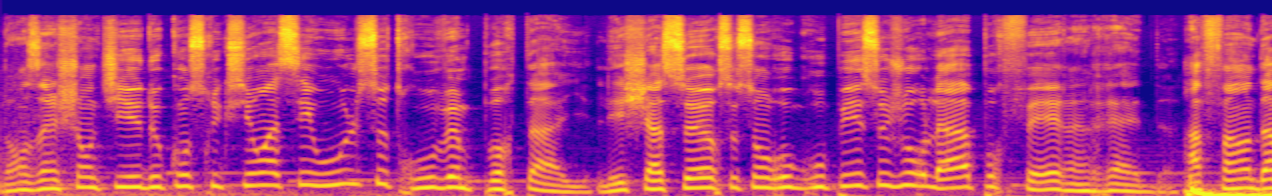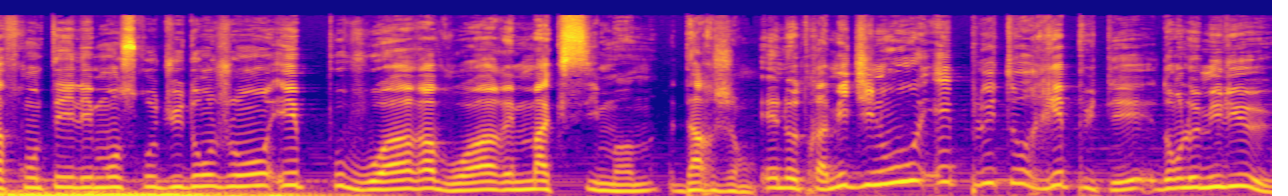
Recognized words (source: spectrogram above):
Dans un chantier de construction à Séoul se trouve un portail. Les chasseurs se sont regroupés ce jour-là pour faire un raid, afin d'affronter les monstres du donjon et pouvoir avoir un maximum d'argent. Et notre ami Jinwoo est plutôt réputé dans le milieu.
